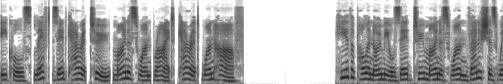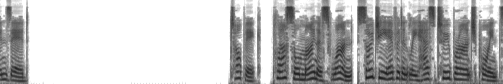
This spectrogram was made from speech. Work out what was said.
equals left z caret 2 minus 1 right caret 1 half. Here the polynomial z2-1 vanishes when z topic plus or minus 1, so G evidently has two branch points.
